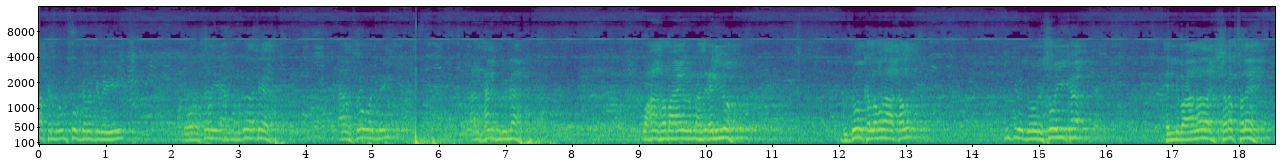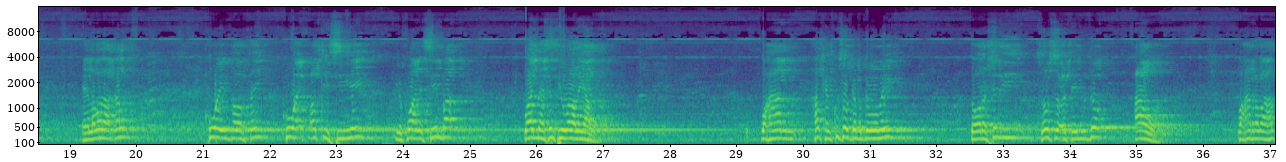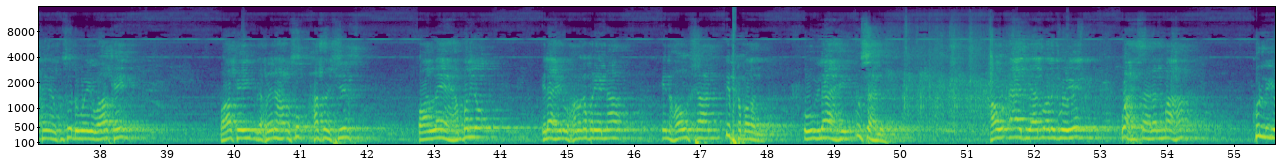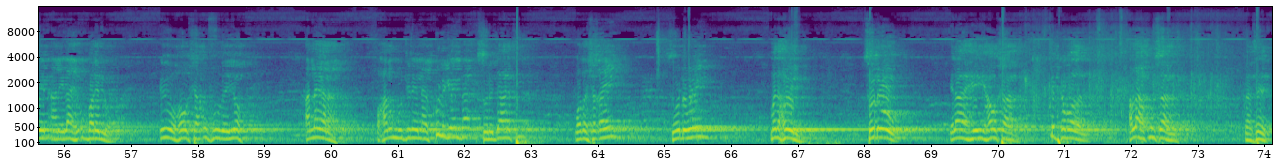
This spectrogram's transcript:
halka noogu soo gabagabeeyey doorashadii aan muddada dheer aan soo wadnay alxamdulilaah waxaan rabaa inaan mahad celiyo guddoonka labada aqal guddiga doorashooyinka xildhibaanada sharafta leh ee labada aqal kuway doortay kuwa codkii siiyey iyo kuwaan isiinba waad mahadsantihiin walaalayaal waxaan halkan ku soo gabagaboobay doorashadii soo socotay muddo caawa waxaan rabaa halkan inaan ku soo dhoweeyo walaalkay walaalkay madaxweynaha cusub xasan sheikh. Oo aan leeyahay hambalyo. Ilaahayna waxaan uga baryaynaa in hawshaan dhibka badan uu ilaahay u sahlo. Hawl aad iyo aad u adag weeye. Wax sahlan ma aha kulligeen aan ilaahay u barinno inuu hawshaan u fuudeeyo annagana waxaan u muujinaynaa kulligeenba solidarity wada shaqayn soo dhoweyn madaxweyne. Soo dhowow ilaahay hawshaan dhibka badan. Allaha kuu sahlo mahadsaned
